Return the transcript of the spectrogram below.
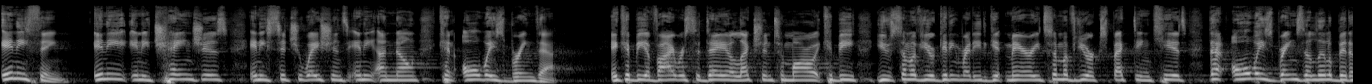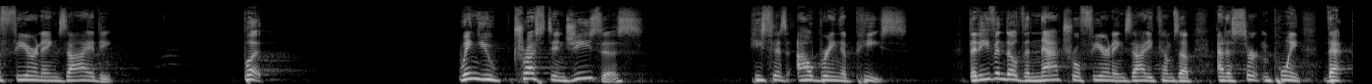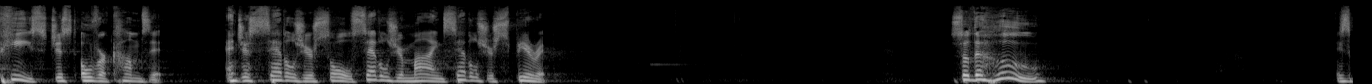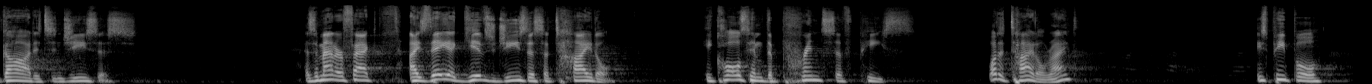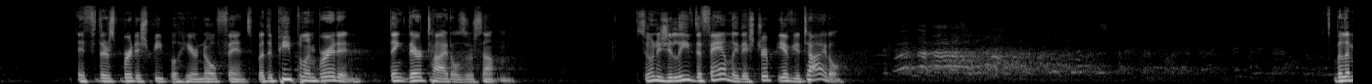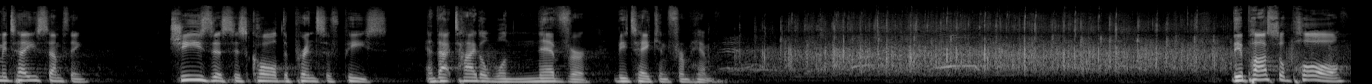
anything any, any changes, any situations, any unknown can always bring that. It could be a virus today, election tomorrow. It could be you, some of you are getting ready to get married. Some of you are expecting kids. That always brings a little bit of fear and anxiety. But when you trust in Jesus, He says, I'll bring a peace. That even though the natural fear and anxiety comes up, at a certain point, that peace just overcomes it and just settles your soul, settles your mind, settles your spirit. So the who is God, it's in Jesus. As a matter of fact, Isaiah gives Jesus a title. He calls him the Prince of Peace. What a title, right? These people, if there's British people here, no offense, but the people in Britain, think their titles or something. As soon as you leave the family, they strip you of your title. But let me tell you something Jesus is called the Prince of Peace, and that title will never be taken from him. The Apostle Paul,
